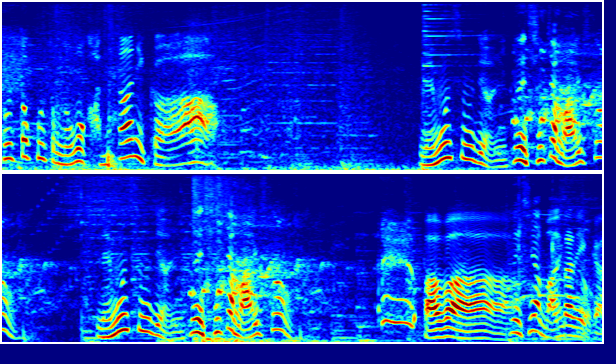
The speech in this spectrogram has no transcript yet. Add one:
꿀떡꿀떡 넘어간다니까. 레몬 스무디 아니야? 근데 진짜 맛있어. 레몬 스무디 아니야? 근데 진짜 맛있어. 봐봐. 근데 진짜 맛있어. 다니까.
